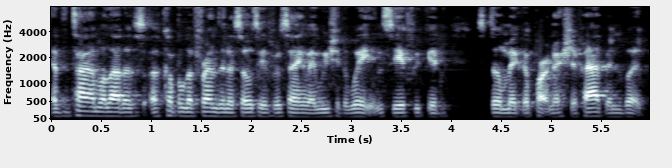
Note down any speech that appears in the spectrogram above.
At the time, a lot of a couple of friends and associates were saying that we should wait and see if we could still make a partnership happen. But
